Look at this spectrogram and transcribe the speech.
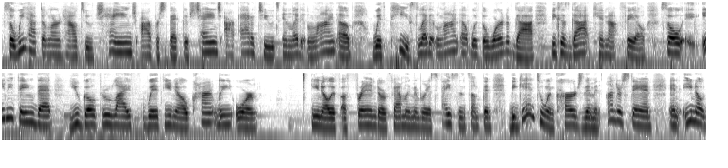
So we have to learn how to change our perspectives, change our attitudes, and let it line up with peace. Let it line up with the word of God because God cannot fail. So anything that you go through life with, you know, currently or you know, if a friend or family member is facing something, begin to encourage them and understand and, you know,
